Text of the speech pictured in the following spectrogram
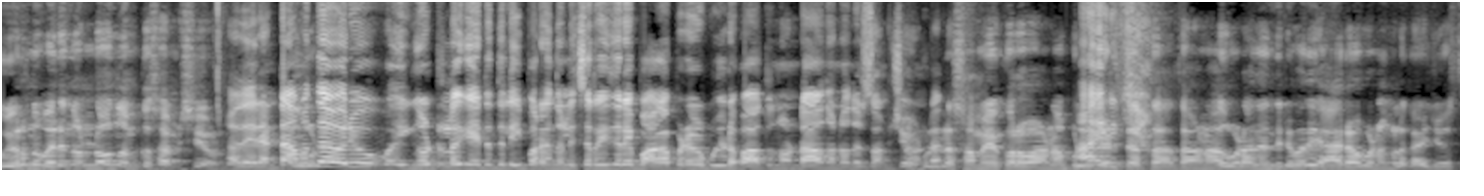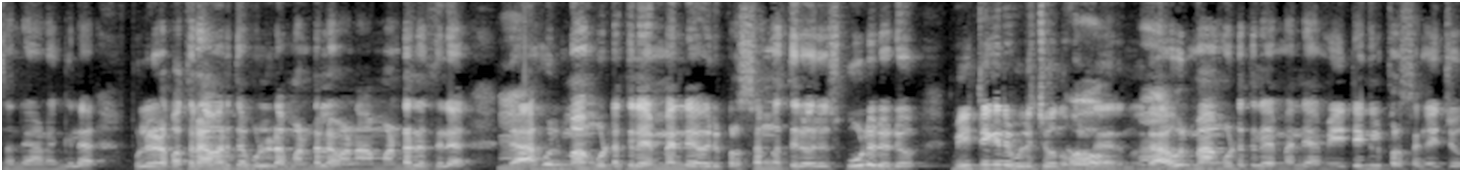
ഉയർന്നു വരുന്നുണ്ടോ എന്ന് നമുക്ക് സംശയമുണ്ട്. അതെ രണ്ടാമത്തെ ഒരു ഇങ്ങോട്ടുള്ള കയറ്റത്തിൽ ഈ പറയുന്ന ചെറിയ ചെറിയ പാകപ്പിഴകൾ പുള്ളിയുടെ ഭാഗത്തുനിന്ന് ഉണ്ടാകുന്നുണ്ടോ എന്നൊരു സംശയമുണ്ട്. പുള്ളിയുടെ സമയക്കുറവാണോ പുള്ളിയുടെ എത്താത്തതാണോ. അതുകൂടാതെ നിരവധി ആരോപണങ്ങൾ കഴിഞ്ഞ ദിവസം തന്നെയാണെങ്കിൽ പുള്ളിയുടെ പത്തനാപുരത്തെ പുള്ളിയുടെ മണ്ഡലമാണ്. ആ മണ്ഡലത്തിൽ Rahul Mankoottathil M L A ഒരു പ്രസംഗത്തിൽ ഒരു സ്കൂളിൽ ഒരു മീറ്റിംഗിന് വിളിച്ചു എന്ന് പറഞ്ഞായിരുന്നു. Rahul Mankoottathil M L A ആ മീറ്റിംഗിൽ പ്രസംഗിച്ചു.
